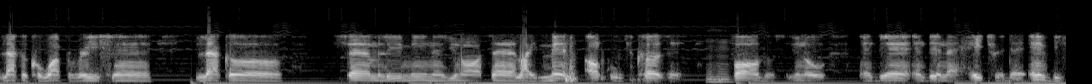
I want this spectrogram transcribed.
lack of cooperation, lack of family, meaning you know what I'm saying, like men, uncles, cousins mm-hmm. fathers, you know, and then and then that hatred, that envy.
